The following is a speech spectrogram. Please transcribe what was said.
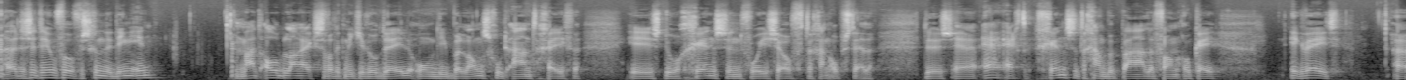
Uh, er zitten heel veel verschillende dingen in. Maar het allerbelangrijkste wat ik met je wil delen om die balans goed aan te geven, is door grenzen voor jezelf te gaan opstellen. Dus echt grenzen te gaan bepalen van oké, ik weet uh,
